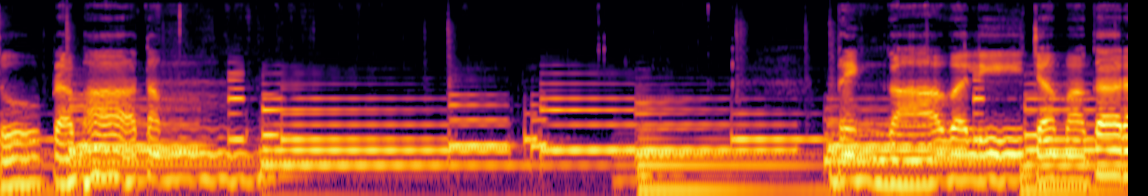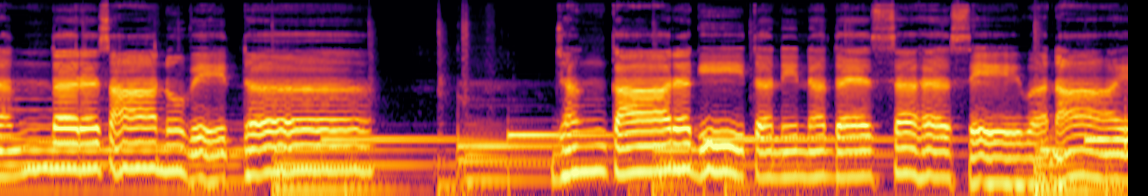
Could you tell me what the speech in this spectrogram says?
सुप्रभातम् भृङ्गावली च मकरन्दरसानुवेद्ध झङ्कारगीतनिनदय सह सेवनाय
